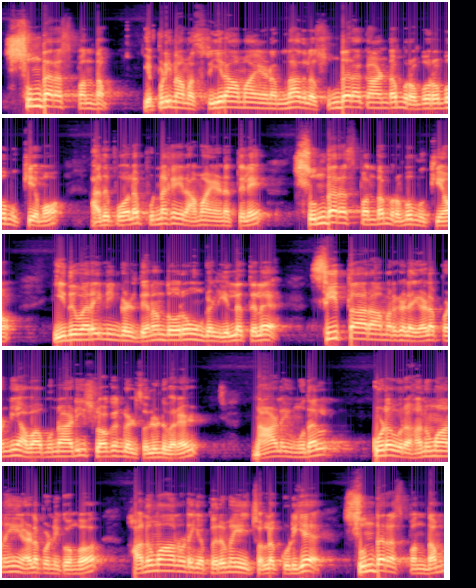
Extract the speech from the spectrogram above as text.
சுந்தர ஸ்பந்தம் எப்படி நாம ஸ்ரீராமாயணம்னா அதுல சுந்தர காண்டம் ரொம்ப ரொம்ப முக்கியமோ அது போல புன்னகை ராமாயணத்திலே சுந்தர ஸ்பந்தம் ரொம்ப முக்கியம். இதுவரை நீங்கள் தினந்தோறும் உங்கள் இல்லத்துல சீதாராமர்களை எழ பண்ணி அவ முன்னாடி ஸ்லோகங்கள் சொல்லிட்டு வரேள் நாளை முதல் கூட ஒரு ஹனுமானையும் ஏழை பண்ணிக்கோங்க. ஹனுமானுடைய பெருமையை சொல்லக்கூடிய சுந்தர ஸ்பந்தம்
